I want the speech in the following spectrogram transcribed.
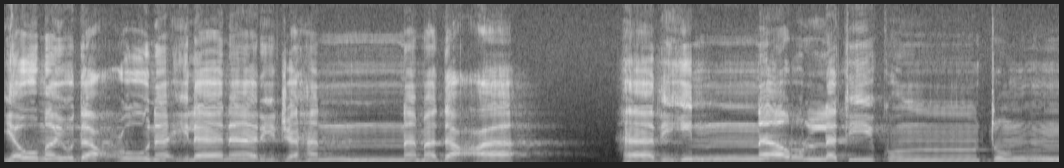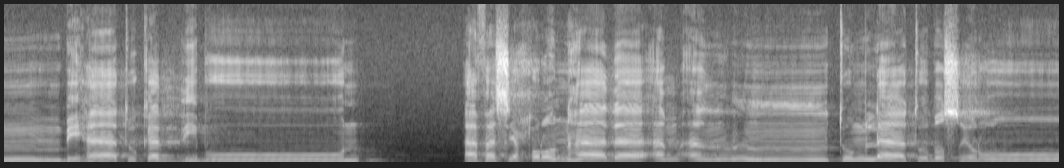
يوم يدعون إلى نار جهنم دعا. هذه النار التي كنتم بها تكذبون. أفسحر هذا أم أنتم لا تبصرون؟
